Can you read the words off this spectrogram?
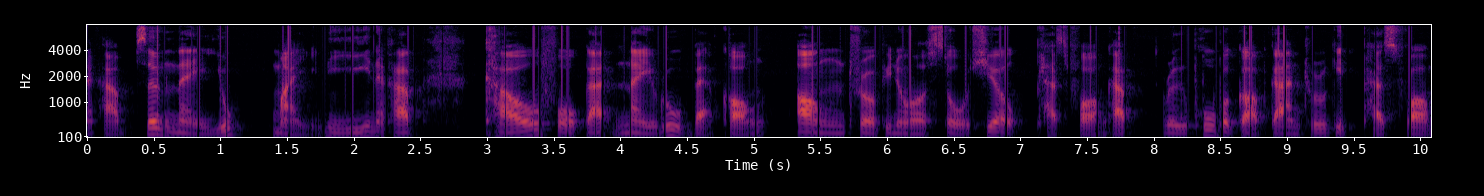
นะครับซึ่งในยุคใหม่นี้นะครับเขาโฟกัสในรูปแบบของ entrepreneur social platform ครับหรือผู้ประกอบการธุรกิจแพลตฟอร์ม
